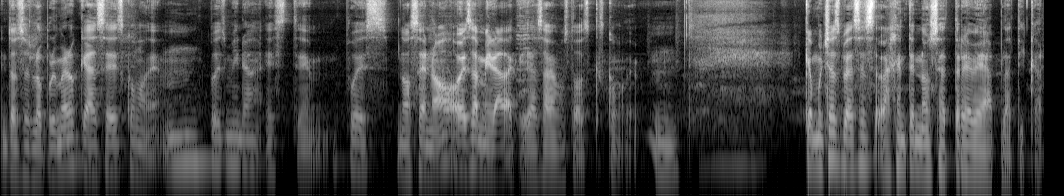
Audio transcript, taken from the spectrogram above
Entonces lo primero que hace es como de, mm, pues mira, este, pues no sé, ¿no? O esa mirada que ya sabemos todos que es como de... Mm", que muchas veces la gente no se atreve a platicar,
